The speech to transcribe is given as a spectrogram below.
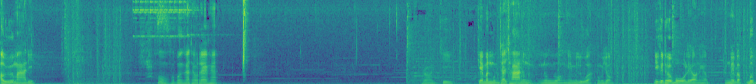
เออมาดิ โอ้เขาเพิ่งขาดแถวแรกฮะร้อยยี่เกมมันหมุนช้าๆหนุ่งหน่วงหน่วงไงไม่รู้อะคุณผู้ชม นี่คือเทอร์โบแล้วนะครับ มันไม่แบบบึบ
